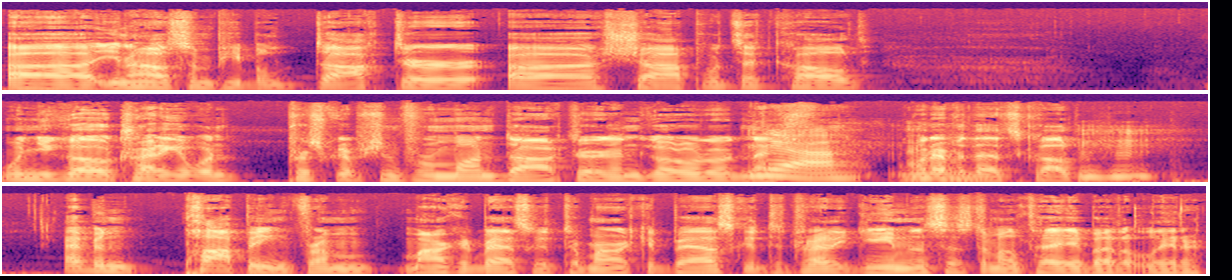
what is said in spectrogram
uh, you know how some people doctor uh, shop. What's it called? When you go try to get one prescription from one doctor and then go to the next, Yeah, whatever that's called. I've been popping from Market Basket to Market Basket to try to game the system. I'll tell you about it later.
